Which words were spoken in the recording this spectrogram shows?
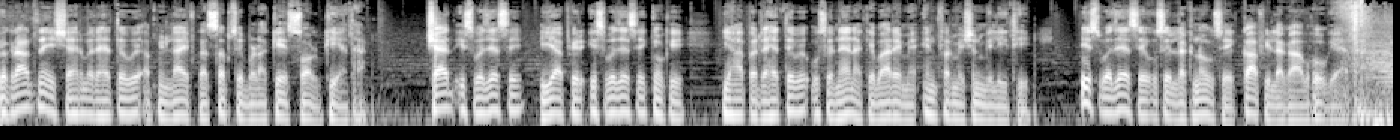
विक्रांत ने इस शहर में रहते हुए अपनी लाइफ का सबसे बड़ा केस सॉल्व किया था। शायद इस वजह से या फिर इस वजह से क्योंकि यहाँ पर रहते हुए उसे नैना के बारे में इन्फॉर्मेशन मिली थी। इस वजह से उसे लखनऊ से काफ़ी लगाव हो गया था।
